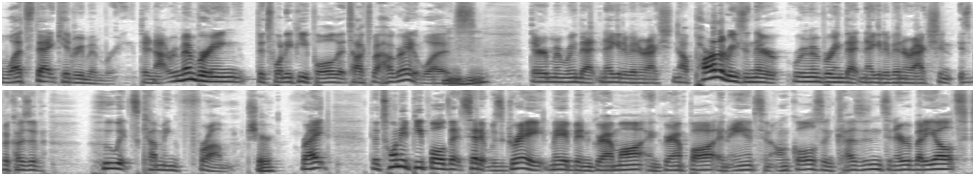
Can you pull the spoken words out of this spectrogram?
What's that kid remembering? They're not remembering the 20 people that talked about how great it was. Mm-hmm they're remembering that negative interaction. Now, part of the reason they're remembering that negative interaction is because of who it's coming from. Sure. Right? The 20 people that said it was great may have been grandma and grandpa and aunts and uncles and cousins and everybody else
